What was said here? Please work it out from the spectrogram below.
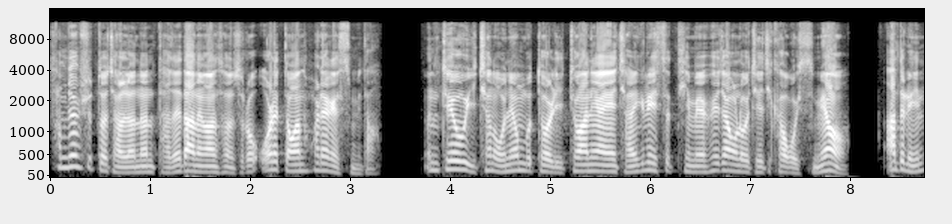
3점 슛도 잘 넣는 다재다능한 선수로 오랫동안 활약했습니다. 은퇴 후 2005년부터 리투아니아의 잘기리스 팀의 회장으로 재직하고 있으며 아들인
